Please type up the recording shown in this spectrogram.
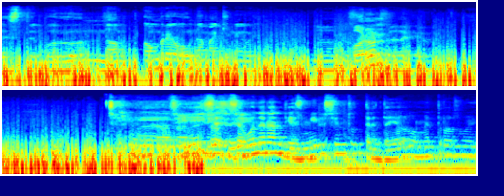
este, por un hom- hombre o una máquina, güey. Por un- se- sí. según eran 10.130 y algo metros, güey.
